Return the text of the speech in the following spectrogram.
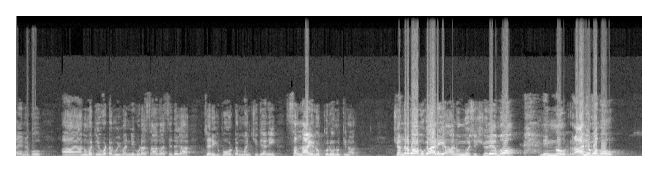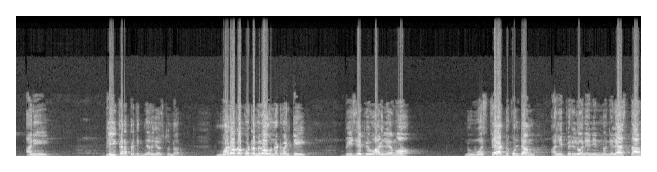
ఆయనకు అనుమతి ఇవ్వటం ఇవన్నీ కూడా సాదాసీదగా జరిగిపోవటం మంచిది అని సన్నాయి నొక్కులు నొక్కినారు. చంద్రబాబు గారి అనుంగు శిష్యులేమో నిన్ను రానివ్వము అని భీకర ప్రతిజ్ఞలు చేస్తున్నారు. మరొక కూటమిలో ఉన్నటువంటి బీజేపీ వాళ్ళేమో నువ్వు వస్తే అడ్డుకుంటాం అలిపిరిలోనే నిన్ను నిలేస్తాం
